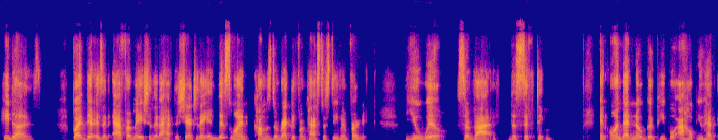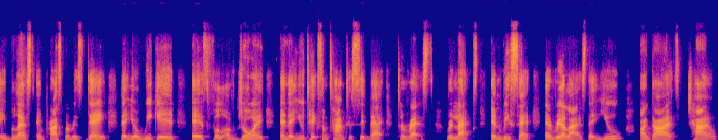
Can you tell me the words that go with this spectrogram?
He does. But there is an affirmation that I have to share today. And this one comes directly from Pastor Stephen Furtick. You will survive the sifting. And on that note, good people, I hope you have a blessed and prosperous day, that your weekend is full of joy, and that you take some time to sit back, to rest, relax, and reset, and realize that you are God's child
